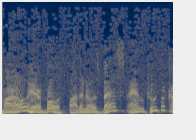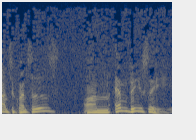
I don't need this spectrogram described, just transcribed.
Tomorrow, hear both Father Knows Best and Truth or Consequences on NBC.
